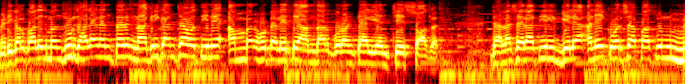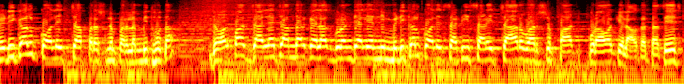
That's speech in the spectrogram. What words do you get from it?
मेडिकल कॉलेज मंजूर झाल्यानंतर नागरिकांच्या वतीने अंबर हॉटेल येथे आमदार गोरंट्याल यांचे स्वागत. जालना शहरातील गेल्या अनेक वर्षापासून मेडिकल कॉलेजचा प्रश्न प्रलंबित होता. जवळपास जालन्याचे आमदार कैलास गोरंट्याल यांनी मेडिकल कॉलेजसाठी साडेचार वर्ष पाठपुरावा केला होता. तसेच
